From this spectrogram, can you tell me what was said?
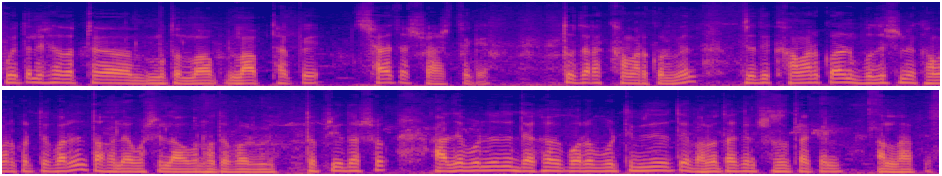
পঁয়তাল্লিশ হাজার টাকার মতো লাভ লাভ থাকবে সাড়ে চারশো হাঁস থেকে। তো যারা খামার করবেন, যদি খামার করেন, বুঝে শুনে খামার করতে পারেন, তাহলে অবশ্যই লাভবান হতে পারবেন। তো প্রিয় দর্শক, আজ পর্যন্ত দেখা হবে পরবর্তী ভিডিওতে। ভালো থাকেন, সুস্থ থাকেন। আল্লাহ হাফিজ।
